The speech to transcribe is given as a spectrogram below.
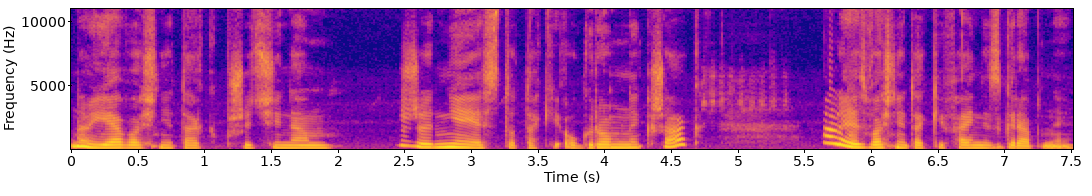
No i ja właśnie tak przycinam, że nie jest to taki ogromny krzak, ale jest właśnie taki fajny, zgrabny.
